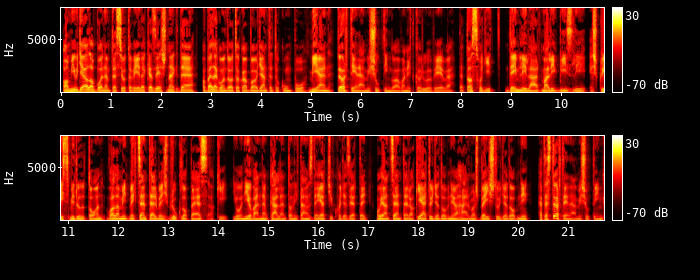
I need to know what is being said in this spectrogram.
Ami ugye alapból nem tesz jót a védekezésnek, de ha belegondoltak abba, hogy Antetokumpo milyen történelmi shootinggal van itt körülvéve. Tehát az, hogy itt Dame Lillard, Malik Beasley és Chris Middleton, valamint még centerbe is Brook Lopez, aki jó, nyilván nem Carl Anthony Towns, de értjük, hogy azért egy olyan center, aki el tudja dobni a hármas, be is tudja dobni, Hát ez történelmi shooting.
